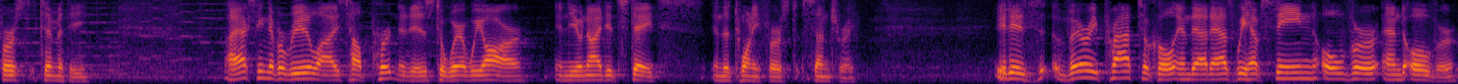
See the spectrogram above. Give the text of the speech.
1 Timothy, I actually never realized how pertinent it is to where we are in the United States in the 21st century. It is very practical in that, as we have seen over and over,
